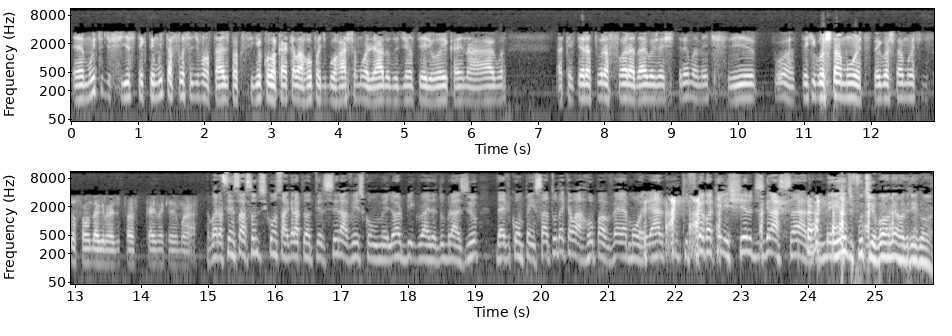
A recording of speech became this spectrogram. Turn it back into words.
É muito difícil, tem que ter muita força de vontade para conseguir colocar aquela roupa de borracha molhada do dia anterior e cair na água a temperatura fora d'água já é extremamente fria. Porra, tem que gostar muito, tem que gostar muito de surfar onda grande para cair naquele mar. Agora, a sensação de se consagrar pela terceira vez como o melhor Big Rider do Brasil deve compensar toda aquela roupa velha molhada que fica com aquele cheiro desgraçado. Meião de futebol, né, Rodrigo?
